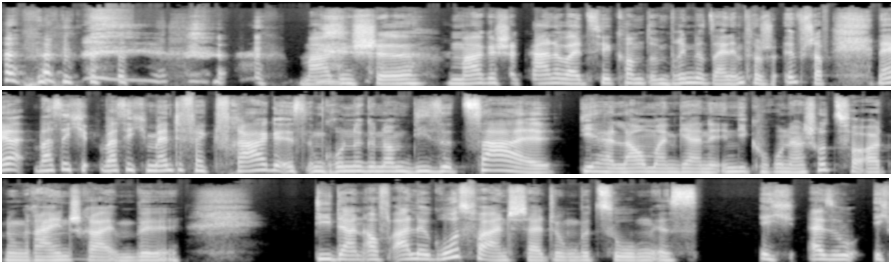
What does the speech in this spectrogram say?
magische, magische Karnevalsziel kommt und bringt uns einen Impfstoff. Naja, was ich, was ich im Endeffekt frage, ist im Grunde genommen diese Zahl, die Herr Laumann gerne in die Corona-Schutzverordnung reinschreiben will, die dann auf alle Großveranstaltungen bezogen ist. Ich, also ich,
